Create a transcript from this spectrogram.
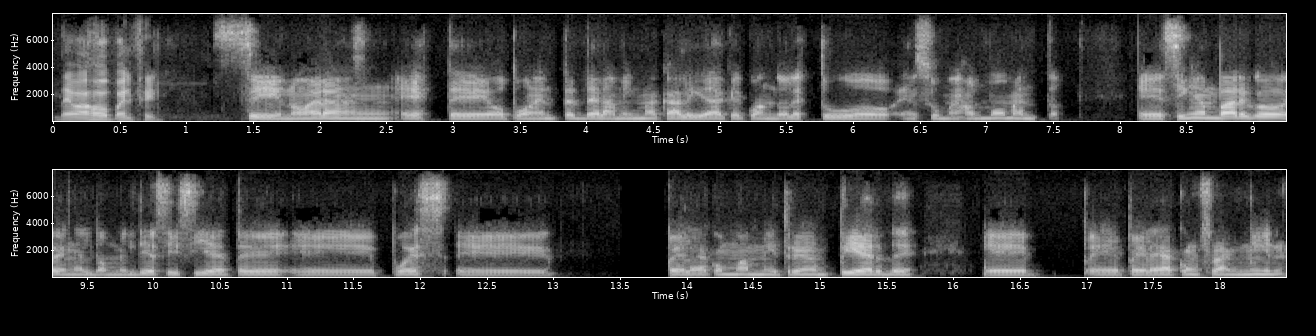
De bajo perfil. Sí, no eran este, oponentes de la misma calidad que cuando él estuvo en su mejor momento. Eh, sin embargo, en el 2017, eh, pues eh, pelea con Mitrion, pierde, eh, eh, pelea con Frank Mir.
